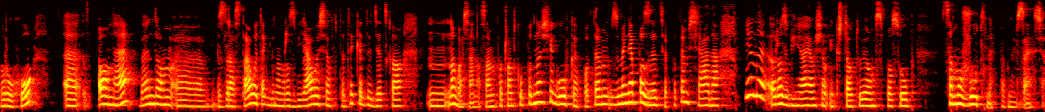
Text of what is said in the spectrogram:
ruchu, e, one będą e, wzrastały, tak będą rozwijały się wtedy, kiedy dziecko, mm, no właśnie, na samym początku podnosi główkę, potem zmienia pozycję, potem siada i one rozwijają się i kształtują w sposób samorzutny w pewnym sensie.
